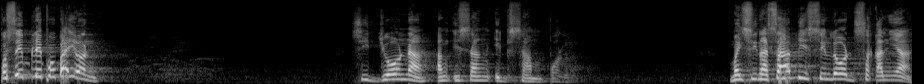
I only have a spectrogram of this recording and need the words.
Posible po ba yon? Si Jonah ang isang example. May sinasabi si Lord sa kanya.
